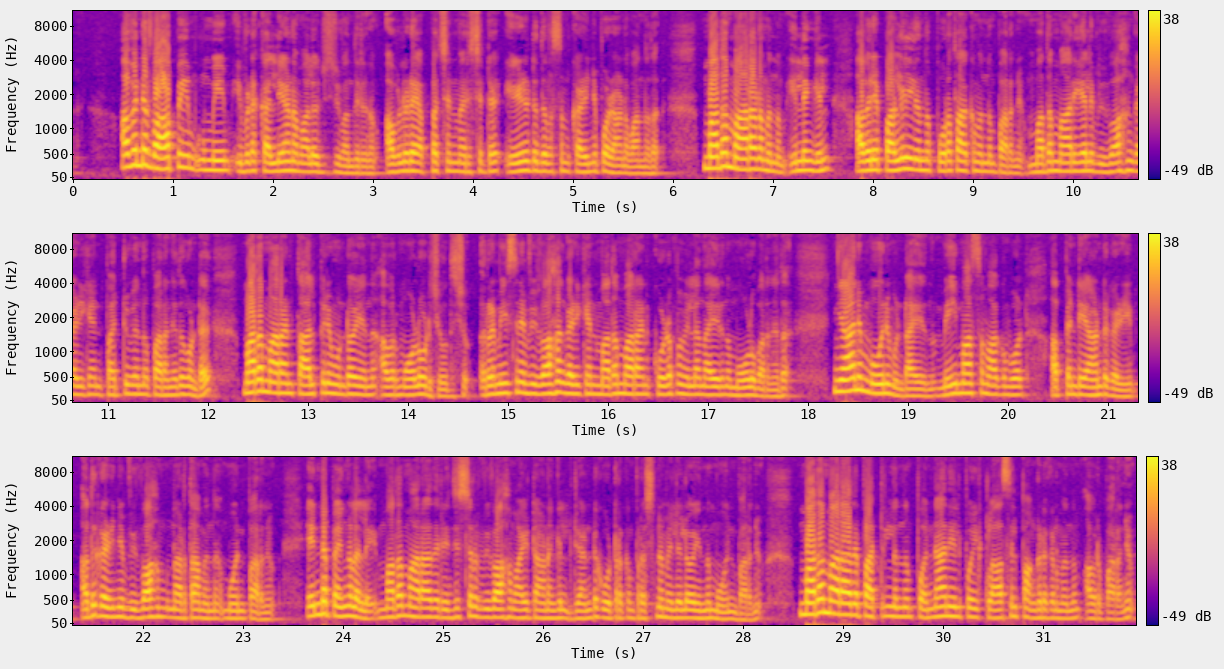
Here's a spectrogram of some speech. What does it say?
അവന്റെ വാപ്പയും ഉമ്മയും ഇവിടെ കല്യാണം ആലോചിച്ച് വന്നിരുന്നു. അവളുടെ അപ്പച്ചൻ മരിച്ചിട്ട് ഏഴെട്ട് ദിവസം കഴിഞ്ഞപ്പോഴാണ് വന്നത്. മതം മാറണമെന്നും ഇല്ലെങ്കിൽ അവരെ പള്ളിയിൽ നിന്ന് പുറത്താക്കുമെന്നും പറഞ്ഞു. മതം മാറിയാൽ വിവാഹം കഴിക്കാൻ പറ്റുമെന്ന് പറഞ്ഞതുകൊണ്ട് മതം മാറാൻ താല്പര്യമുണ്ടോ എന്ന് അവർ മോളോട് ചോദിച്ചു. റമീസിനെ വിവാഹം കഴിക്കാൻ മതം മാറാൻ കുഴപ്പമില്ലെന്നായിരുന്നു മോൾ പറഞ്ഞത്. ഞാനും മോനും ഉണ്ടായിരുന്നു. മെയ് മാസമാകുമ്പോൾ അപ്പന്റെ ആണ്ട് കഴിയും. അത് കഴിഞ്ഞ് വിവാഹം നടത്താമെന്ന് മോൻ പറഞ്ഞു. എന്റെ പെങ്ങളല്ലേ മതം മാറാതെ രജിസ്റ്റർ വിവാഹമായിട്ടാണെങ്കിൽ രണ്ട് കൂട്ടർക്കും പ്രശ്നമില്ലല്ലോ എന്ന് മോൻ പറഞ്ഞു. മതം മാറാതെ പറ്റില്ലെന്നും പൊന്നാനിയിൽ പോയി ക്ലാസ്സിൽ പങ്കെടുക്കണമെന്നും അവർ പറഞ്ഞു.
